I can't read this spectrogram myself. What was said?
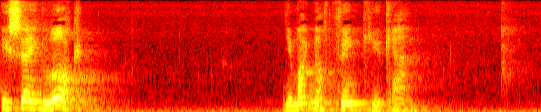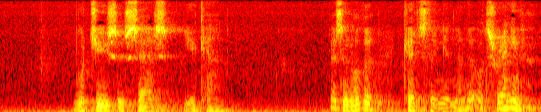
He's saying, look, you might not think you can. But Jesus says you can. There's another kids thing in the little train.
